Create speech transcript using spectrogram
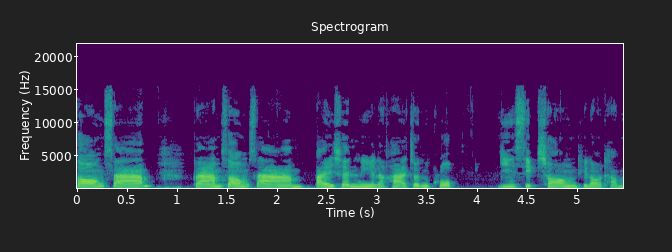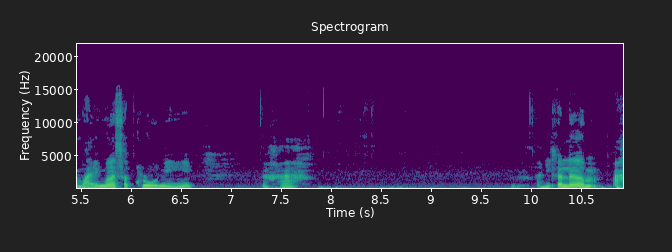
สองสามสามสองสามไปเช่นนี้แหละค่ะ จนครบยี่สิบช่องที่เราทำไว้เมื่อสักครู่นี้นะคะ อันนี้ก็เริ่มอะ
